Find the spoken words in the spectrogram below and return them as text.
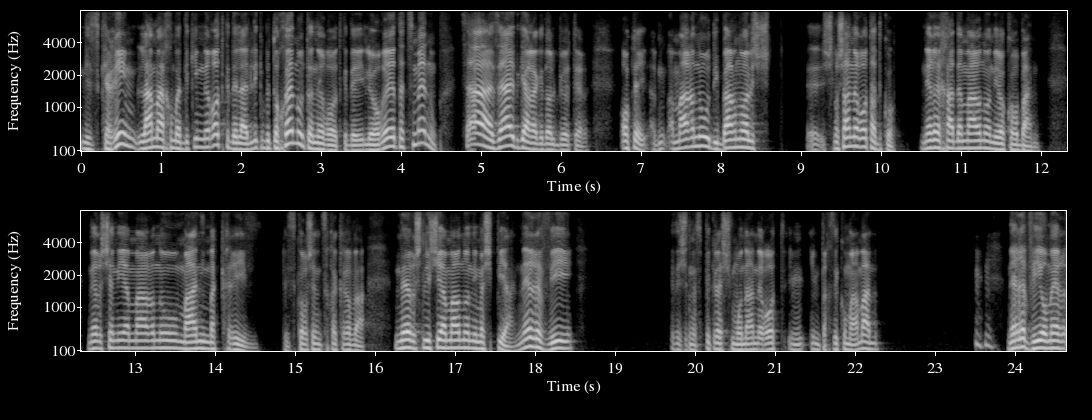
נזכרים למה אנחנו מדליקים נרות, כדי להדליק בתוכנו את הנרות, כדי לעורר את עצמנו. זה, זה האתגר הגדול ביותר. אוקיי, אמרנו, דיברנו על ש... אה, שלושה נרות עד כה. נר אחד אמרנו, אני לא קורבן. נר שני אמרנו, מה אני מקריב. לזכור שאני צריך הקרבה. נר שלישי אמרנו אני משפיע. נר רביעי, כדי שנספיק לשמונה נרות אם, אם תחזיקו מעמד, נר רביעי אומר,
